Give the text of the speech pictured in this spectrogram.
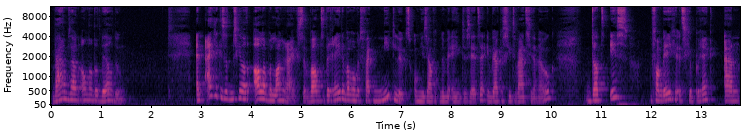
Waarom zou een ander dat wel doen? En eigenlijk is het misschien wel het allerbelangrijkste. Want de reden waarom het vaak niet lukt om jezelf op nummer 1 te zetten, in welke situatie dan ook, dat is vanwege het gebrek aan,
